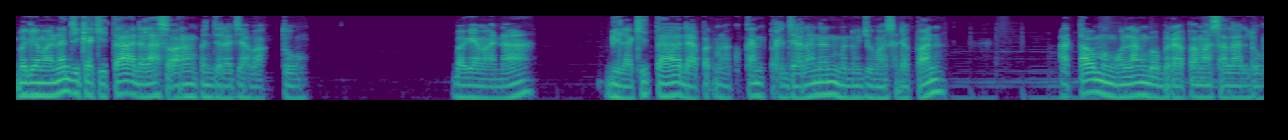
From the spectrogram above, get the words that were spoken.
Bagaimana jika kita adalah seorang penjelajah waktu? Bagaimana bila kita dapat melakukan perjalanan menuju masa depan atau mengulang beberapa masa lalu?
